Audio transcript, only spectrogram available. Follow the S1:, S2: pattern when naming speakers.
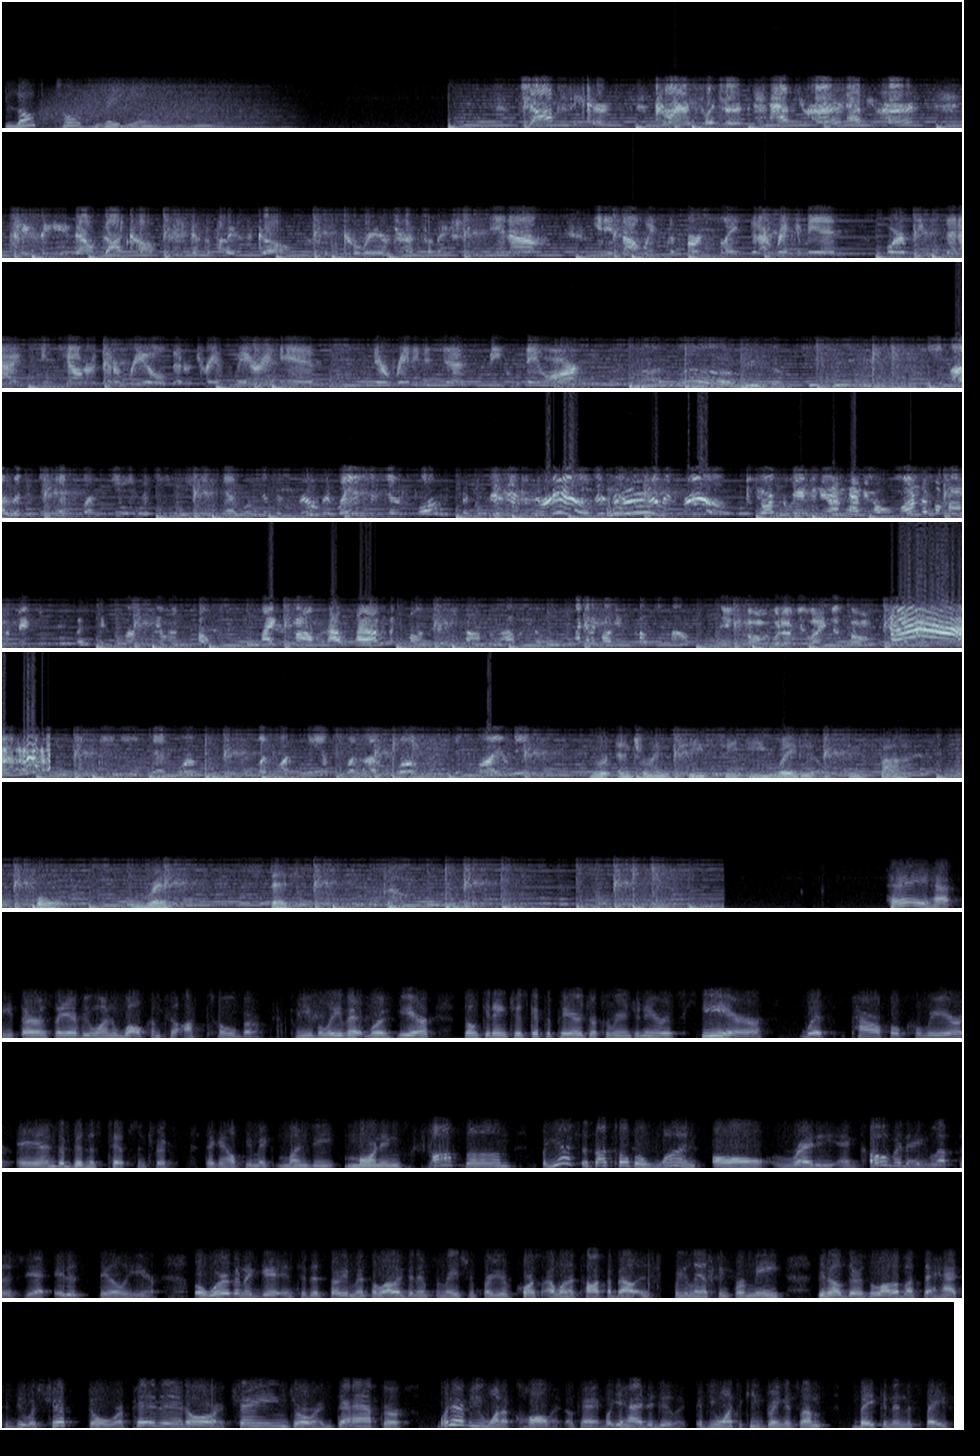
S1: Blog Talk Radio.
S2: Job seekers, career switchers, have you heard? Have you heard? TCEnow.com is the place to go for career transformation.
S3: And um, it is always the first place that I recommend for people that I encounter that are real, that are transparent, and they're ready to just be who they are.
S4: I love me some TCE.
S3: I recommend everybody get in the TCE network. This is real relationships, folks. This is real. This is really real.
S2: Your career engineer, I'm having a wonderful conversation with six months dealing coach Mike Tomlin. I, I was going to call him Jimmy Tomlin. I was so I got to call you Coach Tomlin.
S5: You can call me whatever you like. Just call me.
S3: TCE network. This is like my family. Like I love this environment.
S1: You're entering TCE Radio in five, four, ready, steady, go. Hey, happy Thursday, everyone. Welcome to October. Can you believe it? We're here. Don't get anxious, get prepared. Your career engineer is here with powerful career and business tips and tricks that can help you make Monday mornings awesome. But yes, it's October 1 already, and COVID ain't left us yet. It is still here. But we're going to get into this 30 minutes, a lot of good information for you. Of course, I want to talk about is freelancing for me. You know, there's a lot of us that had to do a shift or a pivot or a change or adapt or whatever you want to call it, okay? But you had to do it. If you want to keep bringing some bacon into space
